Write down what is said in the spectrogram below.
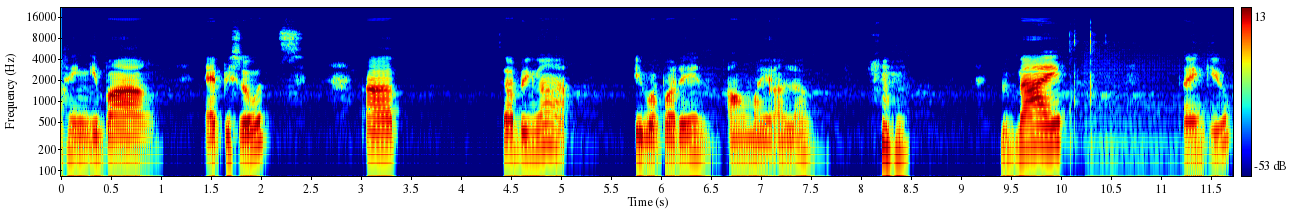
aking ibang episodes. At sabi nga, iba pa rin ang may alam. Good night. Thank you.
